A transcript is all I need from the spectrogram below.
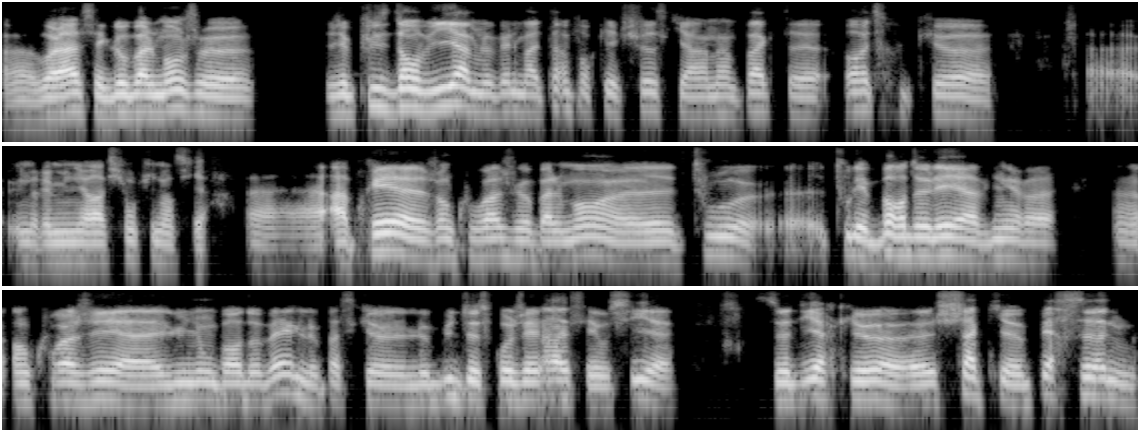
voilà, c'est globalement, j'ai plus d'envie à me lever le matin pour quelque chose qui a un impact autre que une rémunération financière. après, j'encourage globalement tous les Bordelais à venir euh, encourager euh, l'Union Bordeaux-Bègles parce que le but de ce projet-là, c'est aussi euh, se dire que chaque personne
